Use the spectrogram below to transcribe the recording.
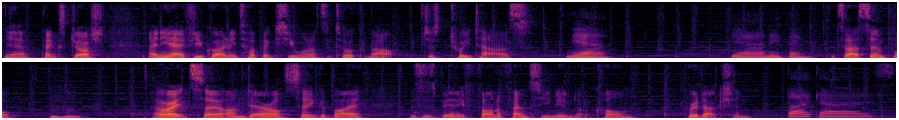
Yeah, thanks, Josh. And yeah, if you've got any topics you want us to talk about, just tweet at us. Yeah. Yeah. Anything. It's that simple. hmm All right, so I'm Daryl saying goodbye. This has been a FinalFantasyUnion.com production. Bye, guys.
